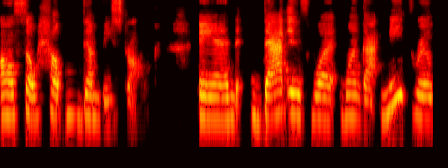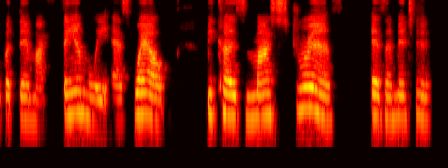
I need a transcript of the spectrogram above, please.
also helped them be strong and that is what one got me through but then my family as well because my strength as I mentioned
